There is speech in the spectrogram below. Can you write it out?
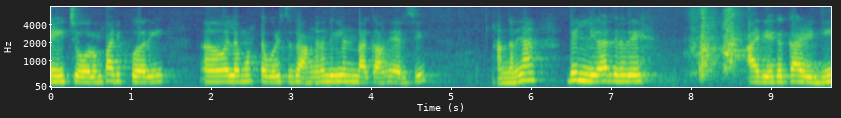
നെയ്ച്ചോറും പരിപ്പ് കറി വല്ല മുട്ട പൊരിച്ചത് അങ്ങനെ എന്തെങ്കിലും ഉണ്ടാക്കാമെന്ന് വിചാരിച്ച് അങ്ങനെ ഞാൻ വലിയ കാര്യത്തിനതേ അരിയൊക്കെ കഴുകി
